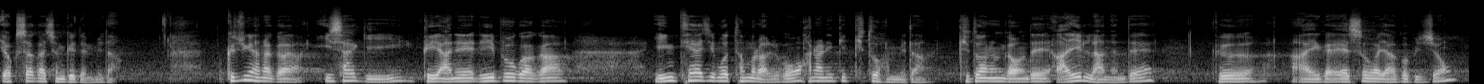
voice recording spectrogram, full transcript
역사가 전개됩니다. 그 중에 하나가 이삭이 그의 아내 리브가가 잉태하지 못함을 알고 하나님께 기도합니다. 기도하는 가운데 아이를 낳는데 그 아이가 에서와 야곱이죠.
